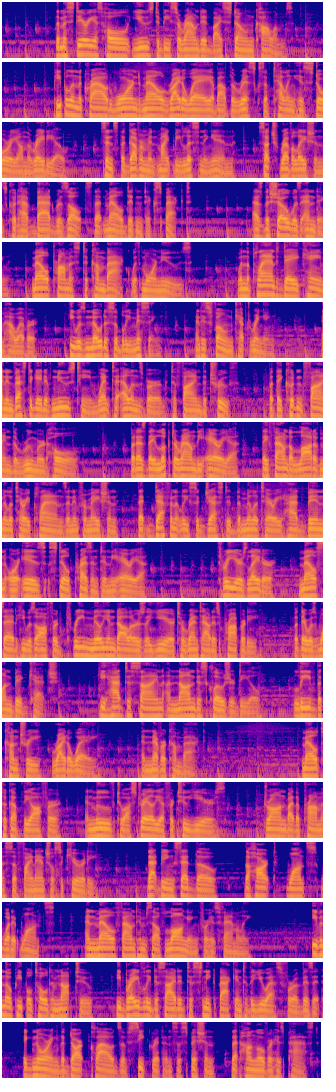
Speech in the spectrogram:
The mysterious hole used to be surrounded by stone columns. People in the crowd warned Mel right away about the risks of telling his story on the radio. Since the government might be listening in, such revelations could have bad results that Mel didn't expect. As the show was ending, Mel promised to come back with more news. When the planned day came, however, he was noticeably missing, and his phone kept ringing. An investigative news team went to Ellensburg to find the truth, but they couldn't find the rumored hole. But as they looked around the area, they found a lot of military plans and information that definitely suggested the military had been or is still present in the area. Three years later, Mel said he was offered $3 million a year to rent out his property, but there was one big catch. He had to sign a non disclosure deal, leave the country right away, and never come back. Mel took up the offer and moved to Australia for two years, drawn by the promise of financial security. That being said, though, the heart wants what it wants, and Mel found himself longing for his family. Even though people told him not to, he bravely decided to sneak back into the U.S. for a visit, ignoring the dark clouds of secret and suspicion that hung over his past.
